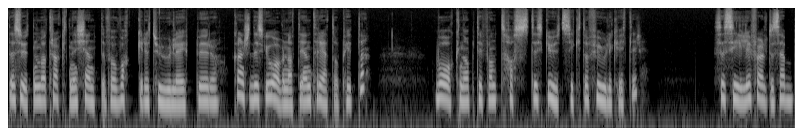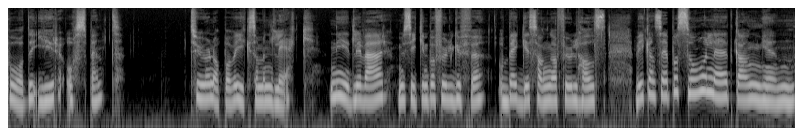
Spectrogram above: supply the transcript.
Dessuten var traktene kjente for vakre turløyper, og kanskje de skulle overnatte i en tretopphytte? Våkne opp til fantastisk utsikt og fuglekvitter. Cecilie følte seg både yr og spent. Turen oppover gikk som en lek. Nydelig vær, musikken på full guffe, og begge sang av full hals. Vi kan se på solnedgangen,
